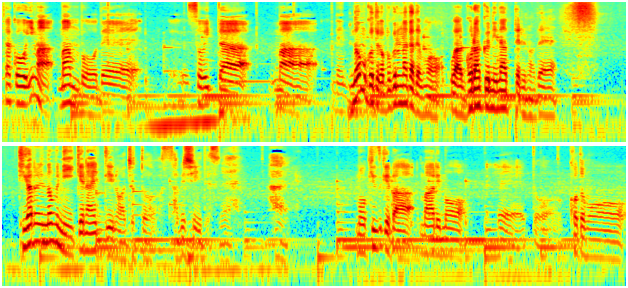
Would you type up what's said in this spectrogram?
ただこう今マンボウでそういったまあね飲むことが僕の中でもは娯楽になってるので気軽に飲みに行けないっていうのはちょっと寂しいですね。はい。もう気づけば周りもえーと、子供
